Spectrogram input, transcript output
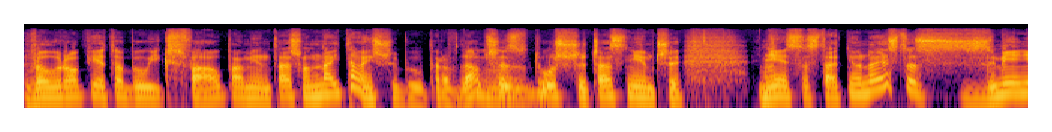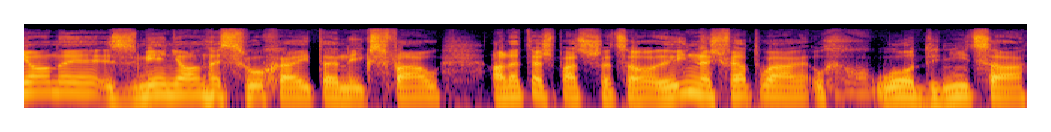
W Europie to był XV, pamiętasz? On najtańszy był, prawda? Mhm. Przez dłuższy czas, nie wiem czy nie jest ostatnio. No jest to zmieniony, zmieniony, słuchaj, ten XV, ale też patrzę, co inne światła, chłodnica,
